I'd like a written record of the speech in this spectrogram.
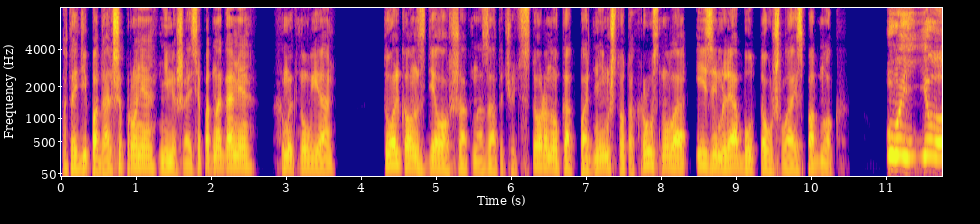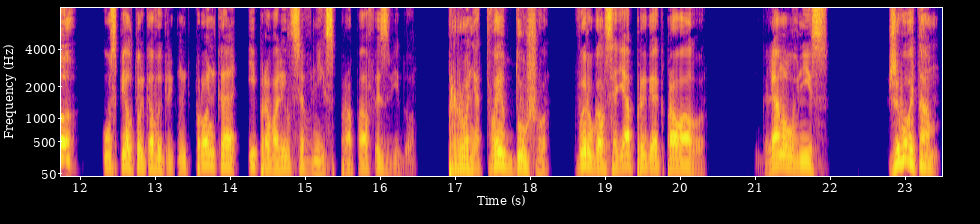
«Отойди подальше, Проня, не мешайся под ногами», — хмыкнул я. Только он сделал шаг назад и чуть в сторону, как под ним что-то хрустнуло, и земля будто ушла из-под ног. «Ой-я!» — успел только выкрикнуть Пронька и провалился вниз, пропав из виду. «Проня, твою душу!» — выругался я, прыгая к провалу. Глянул вниз. «Живой там!»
